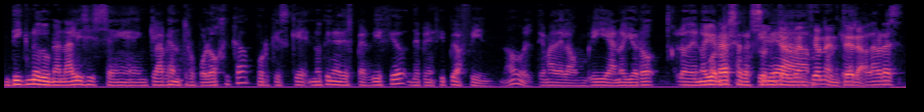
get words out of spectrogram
digno de un análisis en clave antropológica, porque es que no tiene desperdicio de principio a fin, ¿no? El tema de la hombría, no lloró. Lo de no Bueno, llorar se refiere su intervención a entera. las palabras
